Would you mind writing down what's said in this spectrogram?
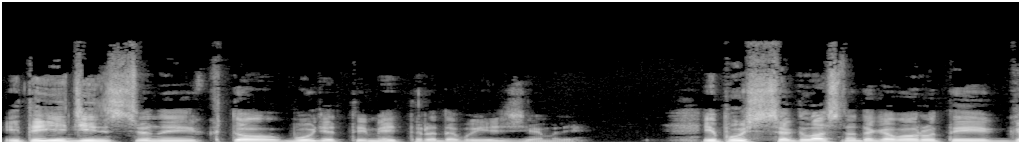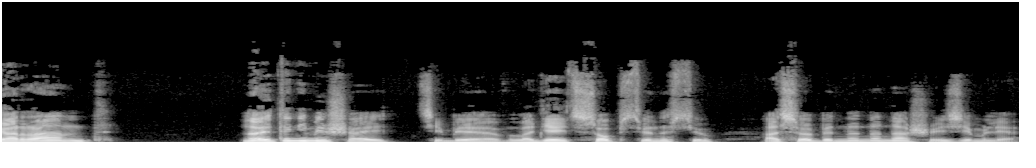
и ты единственный, кто будет иметь родовые земли. И пусть, согласно договору, ты гарант, но это не мешает тебе владеть собственностью, особенно на нашей земле.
